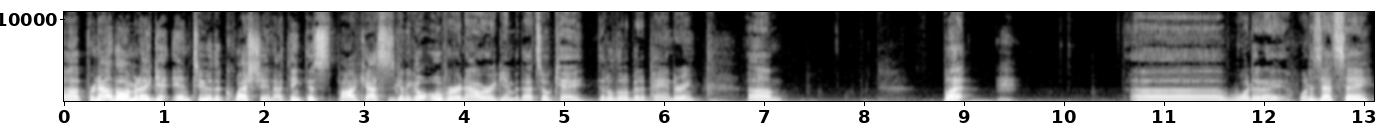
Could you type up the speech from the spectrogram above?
Uh, for now, though, I'm going to get into the question. I think this podcast is going to go over an hour again, but that's okay. Did a little bit of pandering. Um, but uh, what did I? What does that say?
